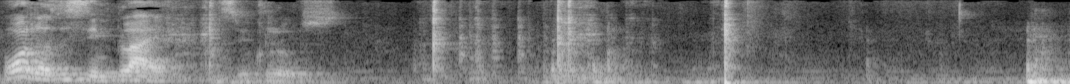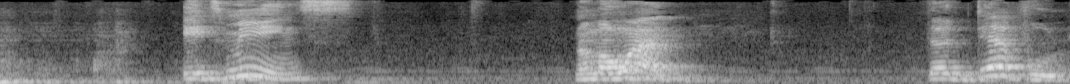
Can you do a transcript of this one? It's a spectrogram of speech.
What does this imply as we close? It means, number one, the devil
